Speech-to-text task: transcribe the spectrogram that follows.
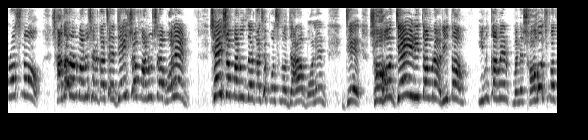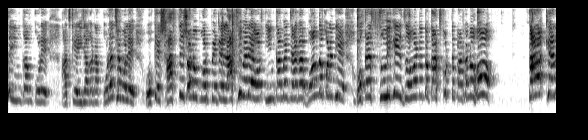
প্রশ্ন। সাধারণ মানুষের কাছে যেই সব মানুষরা বলেন, সেই সব মানুষদের কাছে প্রশ্ন। যারা বলেন যে সহজেই রিতমরা রিতম ইনকামের মানে সহজ পথে ইনকাম করে আজকে এই জায়গাটা করেছে বলে ওকে স্বরূপ ওর পেটে লাঠি মেরে ওর ইনকামের জায়গা বন্ধ করে দিয়ে ওকে সুইগি, জোম্যাটো তো কাজ করতে পাঠানো হোক। তারা কেন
